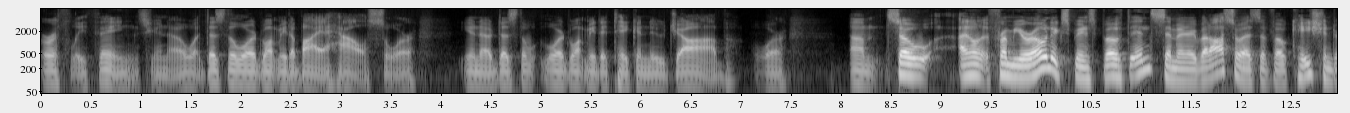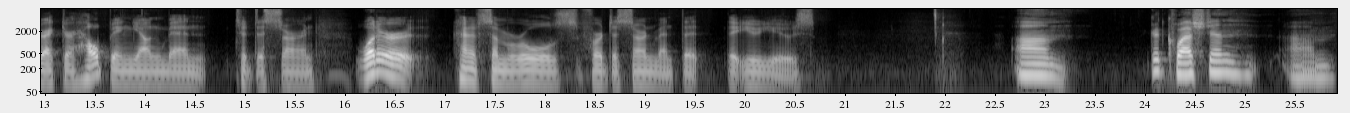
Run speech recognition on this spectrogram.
earthly things. You know, what does the Lord want me to buy a house, or you know, does the Lord want me to take a new job, or um, so I don't from your own experience, both in seminary, but also as a vocation director, helping young men to discern. What are kind of some rules for discernment that that you use? Um, good question. Um,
